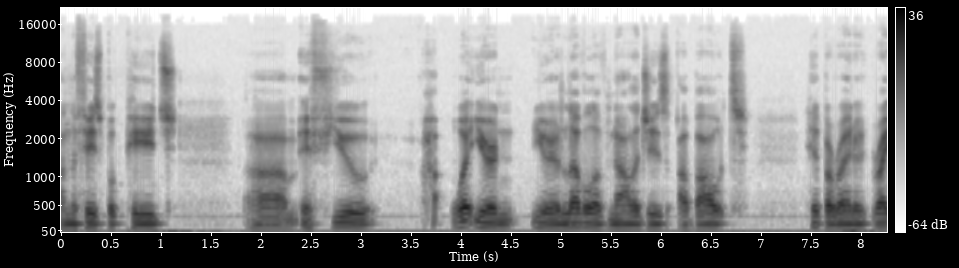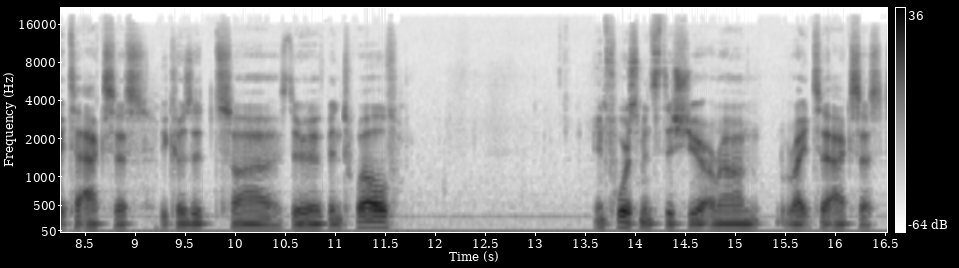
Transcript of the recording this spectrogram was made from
on the Facebook page. Um, if you, what your your level of knowledge is about HIPAA right, right to access, because it's uh, there have been 12 enforcements this year around right to access.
